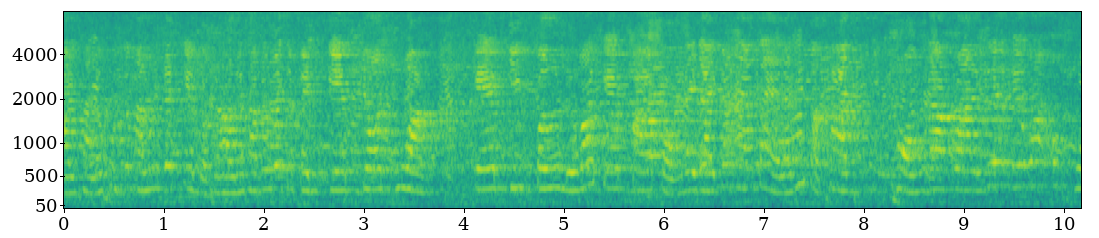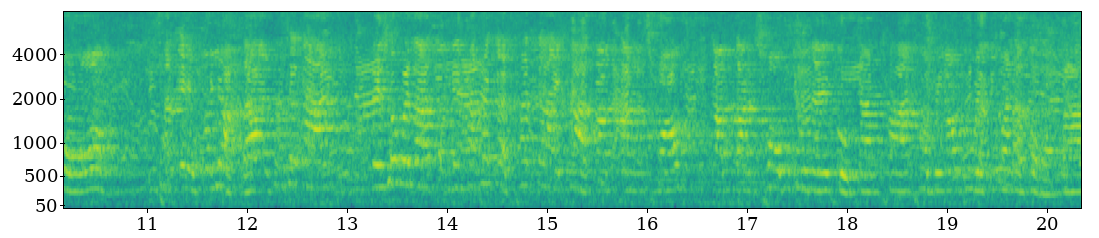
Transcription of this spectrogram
ได้3ใบค่ะ แล้วคุณก็มาร่วมเล่นเกมกับเรานะคะ ไม่ว่าจะเป็นเกมโยนห่วง เกมยิงปืน หรือว่าเกมปาของใดๆก็แล้วแต่ และที่สำคัญของรางวัลเรียกได้ว่า โอ้โห ดิฉันเองก็อยากได้ เพราะฉะนั้นในช่วงเวลานี้นะคะถ้าเกิดท่านใดค่ะกำลังช็อปกำลังชมอยู่ในศูนย์การค้าเทอร์มินอลทเวนตี้วันอโศกของเรา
